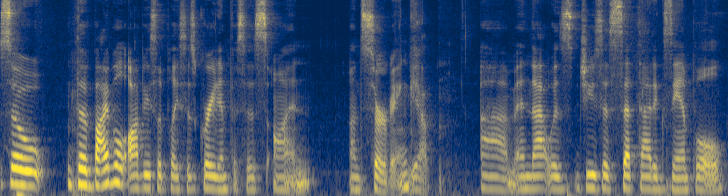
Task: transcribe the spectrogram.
So the Bible obviously places great emphasis on on serving. Yep. Um, and that was Jesus set that example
